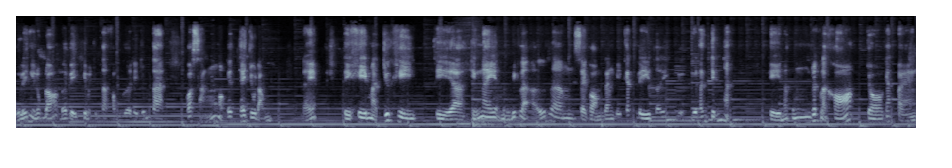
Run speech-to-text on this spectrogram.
xử lý ngay lúc đó bởi vì khi mà chúng ta phòng ngừa thì chúng ta có sẵn một cái thế chủ động đấy thì khi mà trước khi thì uh, hiện nay mình biết là ở um, Sài Gòn đang bị cách ly tới giữa tháng 9 nha thì nó cũng rất là khó cho các bạn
